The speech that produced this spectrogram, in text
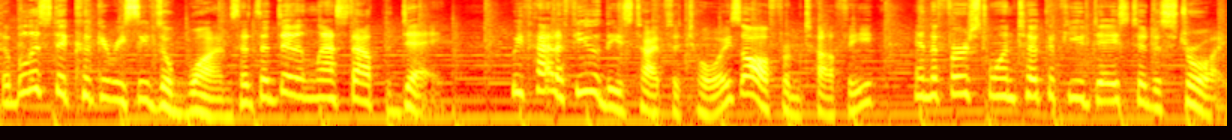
The Ballistic Cookie receives a 1 since it didn't last out the day. We've had a few of these types of toys, all from Tuffy, and the first one took a few days to destroy.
